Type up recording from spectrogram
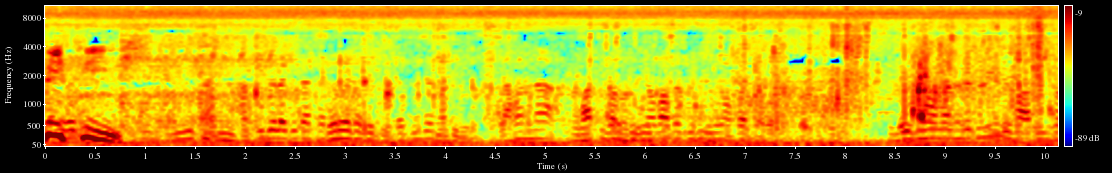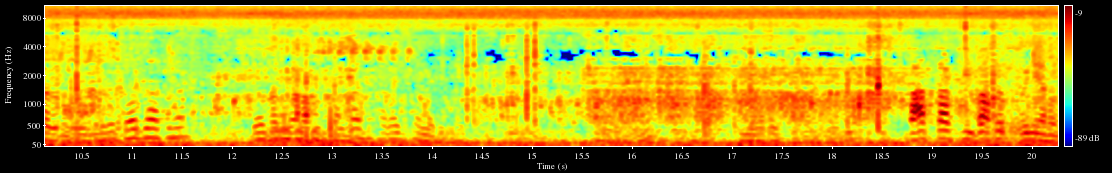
big fish. বাস কাটছি বাসও এখন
